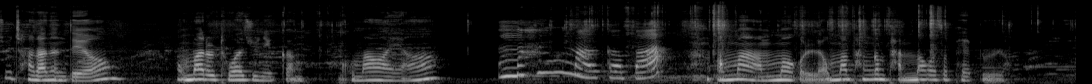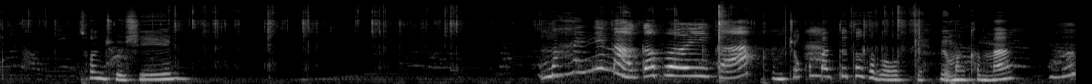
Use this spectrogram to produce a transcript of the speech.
아주 잘하는데요. 엄마를 도와주니까 고마워요. 엄마 한 입 먹어봐. 엄마 안 먹을래. 엄마 방금 밥 먹어서 배불러. 손 조심. 엄마 한 입 먹어보니까. 그럼 조금만 뜯어서 먹을게. 요만큼만. 응?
